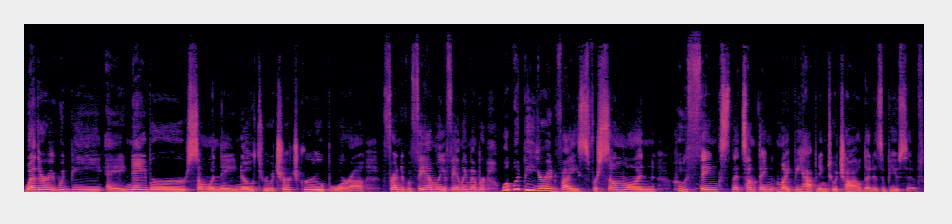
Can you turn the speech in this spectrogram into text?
whether it would be a neighbor, someone they know through a church group, or a friend of a family, a family member. What would be your advice for someone who thinks that something might be happening to a child that is abusive?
